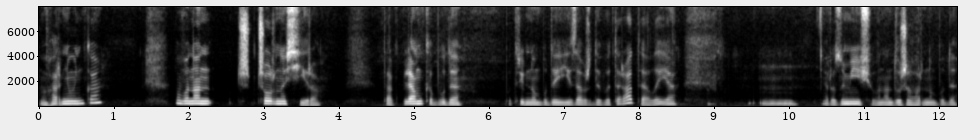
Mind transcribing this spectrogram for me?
гарнюнька. Ну, вона чорно-сіра. Так, плямка буде, потрібно буде її завжди витирати, але я розумію, що вона дуже гарно буде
